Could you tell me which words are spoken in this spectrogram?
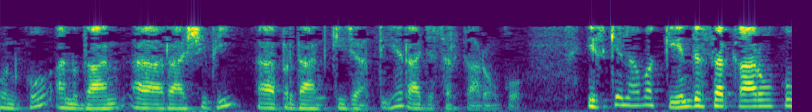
उनको अनुदान राशि भी प्रदान की जाती है राज्य सरकारों को। इसके अलावा केंद्र सरकारों को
